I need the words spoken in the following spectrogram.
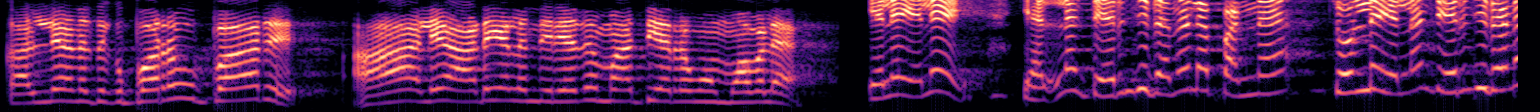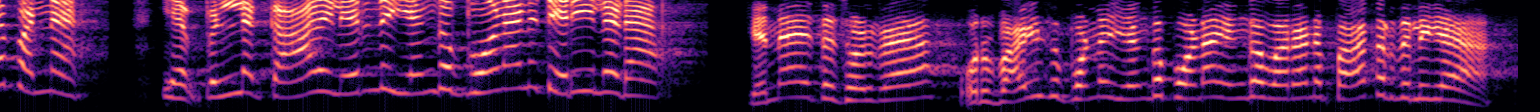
கல்யாணத்துக்கு பிறகு பாரு. ஆளே அடையாளம் தெரியாத மாத்திடுற உன் மவளை. இலே இலே எல்லாம் தெரிஞ்சு தானே பண்ணேன். சொல்லு எல்லாம் தெரிஞ்சு தானே பண்ணேன். என் பிள்ளை காலையில இருந்து எங்க போனான்னு தெரியலடா. என்ன இத்த சொல்ற? ஒரு வயசு பொண்ணு எங்க போனா எங்க வரான்னு பாக்குறது இல்லையா?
